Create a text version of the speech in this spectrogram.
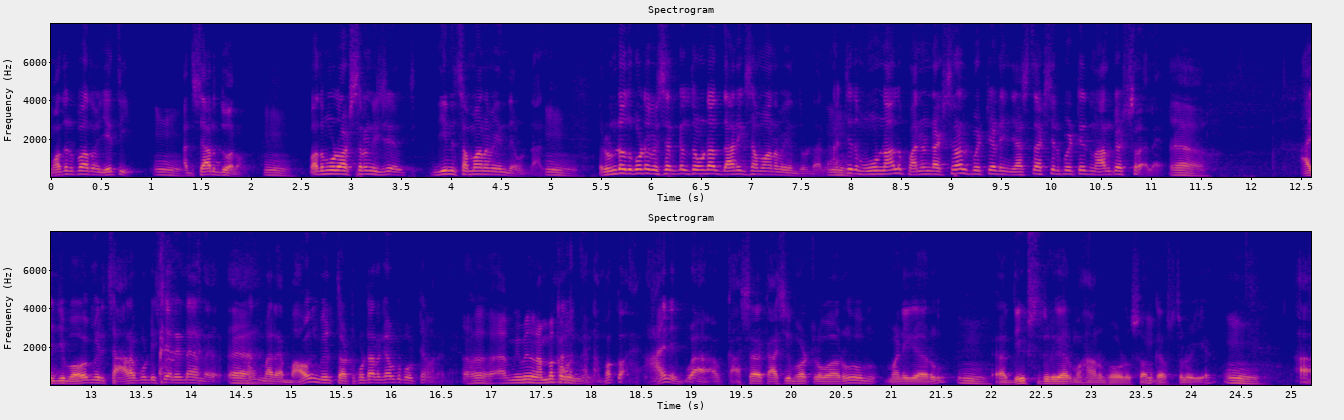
మొదటి పాదం యతి. అది శార్దూలం. పదమూడు అక్షరం దీనికి సమానమైందే ఉండాలి. రెండోది కూడా విసర్గలతో ఉండాలి దానికి సమానమైంది ఉండాలి. అంటే మూడు నాలుగు పన్నెండు అక్షరాలు పెట్టాడు. ఇంక అక్షరం పెట్టేది నాలుగు అక్షరాలే. అయ్యి బాబు మీరు చాలా కొట్టేశారండి అన్నారు. మరి ఆ బాబు మీరు తట్టుకుంటారు కాబట్టి కొట్టామన్నాడు మీ మీద నమ్మకం నమ్మకం ఆయన కాశా కాశీభట్ల వారు మణి గారు ఆ దీక్షితుడు గారు మహానుభావుడు స్వర్గస్థులు అయ్యాడు. ఆ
